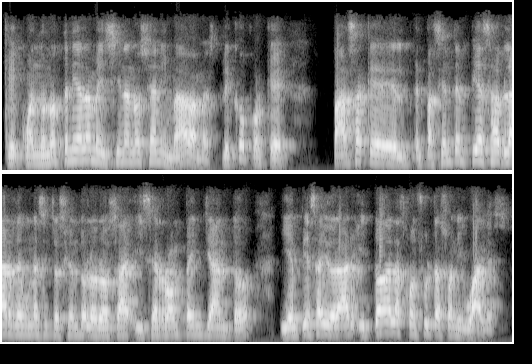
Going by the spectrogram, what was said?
que cuando no tenía la medicina no se animaba, ¿me explico? Porque pasa que el, paciente empieza a hablar de una situación dolorosa y se rompe en llanto y empieza a llorar y todas las consultas son iguales.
